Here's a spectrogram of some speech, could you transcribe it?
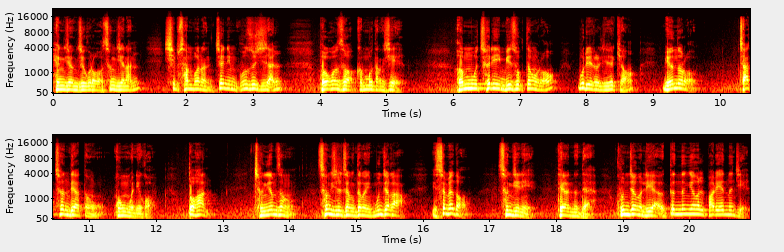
행정직으로 승진한 13번은 전임 군수 시절 보건소 근무 당시 업무 처리 미숙 등으로 무리를 일으켜 면으로 자천되었던 공무원이고 또한 청렴성, 성실성 등의 문제가 있음에도 승진이 되었는데 군정을 위해 어떤 능력을 발휘했는지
